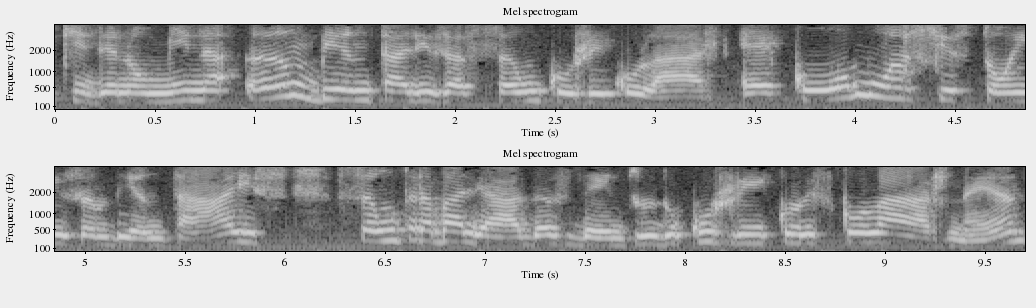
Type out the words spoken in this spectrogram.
que denomina ambientalização curricular. É como as questões ambientais são trabalhadas dentro do currículo escolar, né?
